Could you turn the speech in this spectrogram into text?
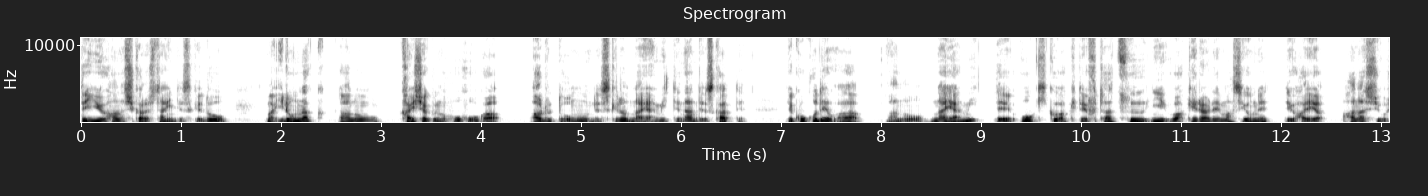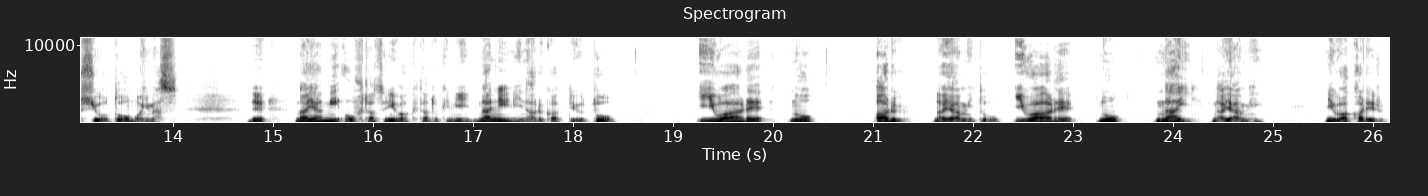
ていう話からしたいんですけど、まあ、いろんな、あの、解釈の方法があると思うんですけど、悩みって何ですかって。で、ここでは、あの、悩みって大きく分けて2つに分けられますよねっていうはや話をしようと思います。で、悩みを2つに分けたときに何になるかっていうと、言われのある悩みと言われのない悩みに分かれる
